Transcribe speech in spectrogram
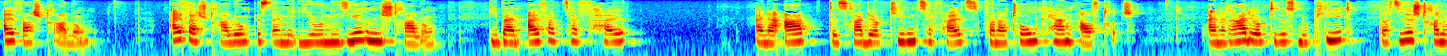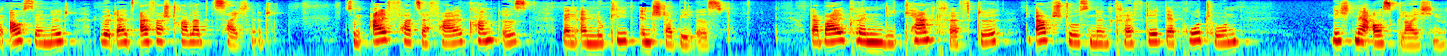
Alphastrahlung. Alphastrahlung ist eine ionisierende Strahlung, die beim Alpha-Zerfall einer Art des radioaktiven Zerfalls von Atomkernen auftritt. Ein radioaktives Nuklid, das diese Strahlung aussendet, wird als Alphastrahler bezeichnet. Zum Alpha-Zerfall kommt es, wenn ein Nuklid instabil ist. Dabei können die Kernkräfte die abstoßenden Kräfte der Protonen nicht mehr ausgleichen.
